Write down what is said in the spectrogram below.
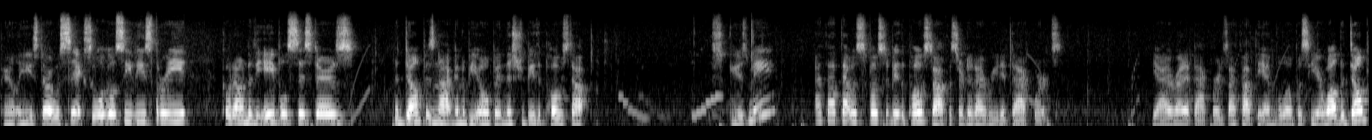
Apparently you start with six. So we'll go see these three. Go down to the Able sisters. The dump is not going to be open. This should be the post op... Excuse me? I thought that was supposed to be the post office, or did I read it backwards? Yeah, I read it backwards. I thought the envelope was here. Well, the dump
